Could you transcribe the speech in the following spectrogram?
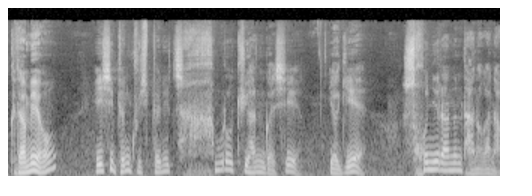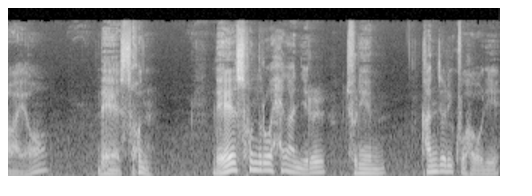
그 다음에요. 이 시편 90편이 참으로 귀한 것이 여기에 손이라는 단어가 나와요. 내 손. 내 손으로 행한 일을 주님 간절히 구하오니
